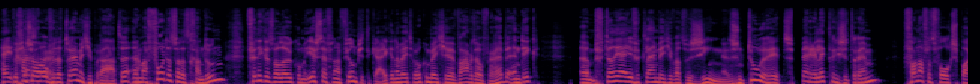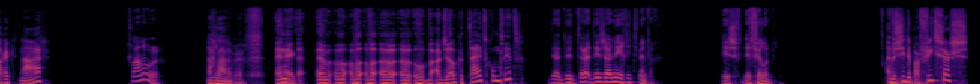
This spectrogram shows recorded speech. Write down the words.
Hey, we gaan zo over dat trammetje praten. Maar voordat we dat gaan doen, vind ik het wel leuk om eerst even naar een filmpje te kijken. En dan weten we ook een beetje waar we het over hebben. En Dick, ehm, vertel jij even een klein beetje wat we zien. Het is een toerrit per elektrische tram vanaf het Volkspark naar, Glanenbrug. Naar Glanenbrug. En eh, eh, uit welke tijd komt dit? De, de, dit is uit 1920. Dit, dit filmpje. En we zien een paar fietsers.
